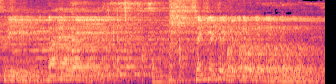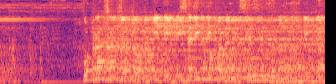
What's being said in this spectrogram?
ಶ್ರೀ ಸಂಗೀತ ಬಳಗದ ವತಿಯಿಂದ ಒಂದು ಒಂದು ಗೀತೆ ಸರಿಗಮ ಪದದಲ್ಲಿ ಸಂಗೀತದ ಹರಿಕಾರ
